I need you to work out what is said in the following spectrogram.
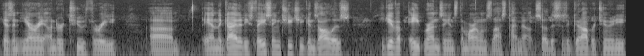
He has an ERA under 2.3. Um, and the guy that he's facing, Chi Chi Gonzalez, he gave up eight runs against the Marlins last time out. So this is a good opportunity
